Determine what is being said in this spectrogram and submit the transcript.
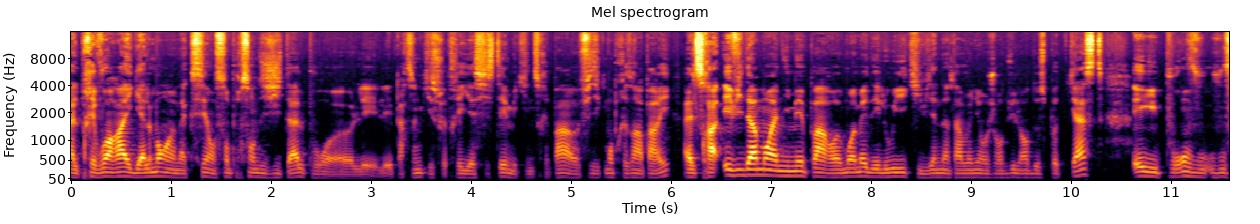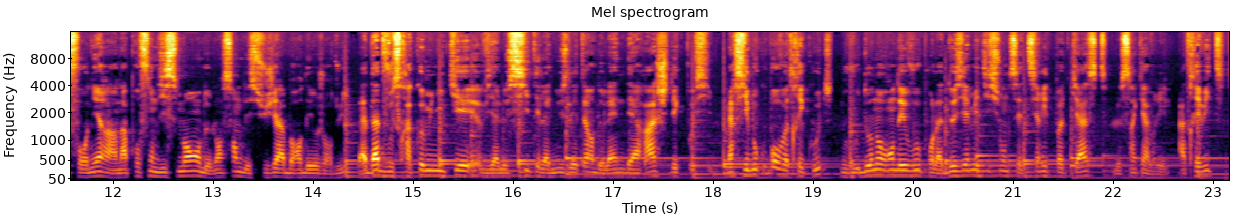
Elle prévoira également un accès en 100% digital pour euh, les, personnes qui souhaiteraient y assister mais qui ne seraient pas physiquement présents à Paris. Elle sera évidemment animée par Mohamed et Louis qui viennent d'intervenir aujourd'hui lors de ce podcast et ils pourront vous, vous fournir un approfondissement de l'ensemble des sujets abordés aujourd'hui. La date vous sera communiquée via le site et la newsletter de la NDRH dès que possible. Merci beaucoup pour votre écoute. Nous vous donnons rendez-vous pour la deuxième édition de cette série de podcasts le 5 avril. À très vite.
